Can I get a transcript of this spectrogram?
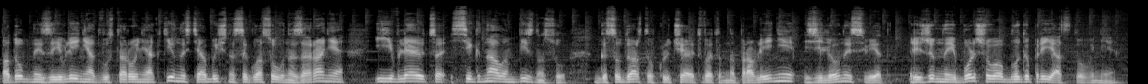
Подобные заявления о двусторонней активности обычно согласованы заранее и являются сигналом бизнесу. Государство включает в этом направлении зеленый свет, режим наибольшего благоприятствования –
